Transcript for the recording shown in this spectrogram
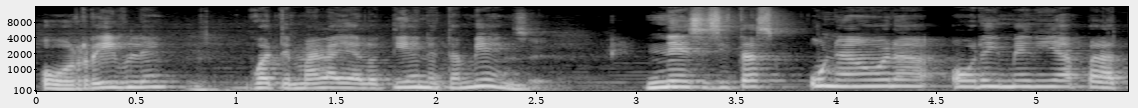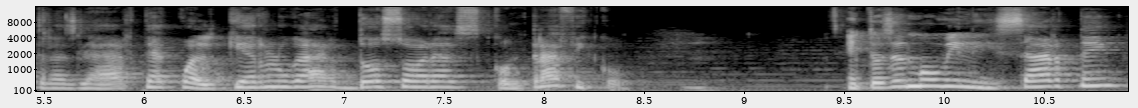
horrible. Guatemala ya lo tiene también. Sí. Necesitas una hora, hora y media para trasladarte a cualquier lugar, dos horas con tráfico. Entonces, movilizarte,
